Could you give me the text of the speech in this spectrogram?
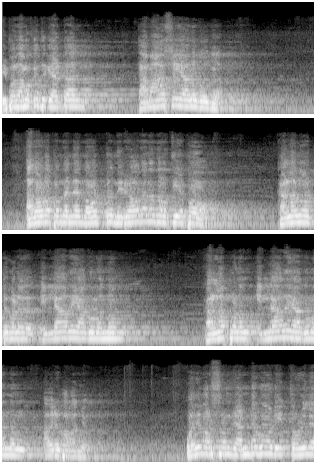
ഇപ്പൊ നമുക്കിത് കേട്ടാൽ തമാശയാണ് തോന്നുക. അതോടൊപ്പം തന്നെ നോട്ട് നിരോധനം നടത്തിയപ്പോ കള്ളനോട്ടുകൾ ഇല്ലാതെയാകുമെന്നും കള്ളപ്പണം ഇല്ലാതെയാകുമെന്നും അവർ പറഞ്ഞു. ഒരു വർഷം രണ്ട് കോടി തൊഴിൽ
